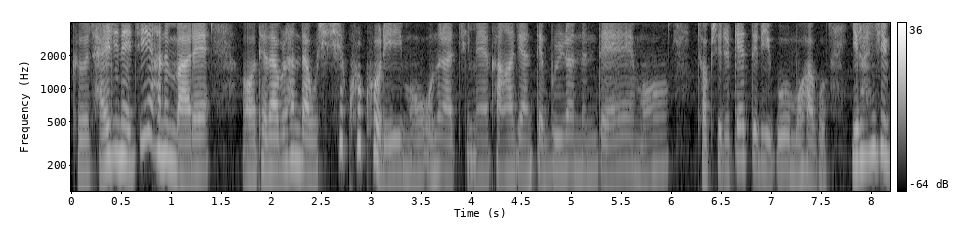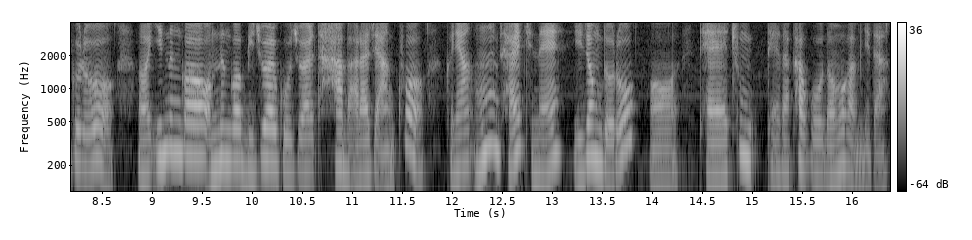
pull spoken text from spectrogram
그 잘 지내지 하는 말에 어, 대답을 한다고 시시콜콜이 뭐 오늘 아침에 강아지한테 물렸는데 뭐 접시를 깨뜨리고 뭐 하고 이런 식으로 어, 있는 거 없는 거 미주알 고주알 다 말하지 않고 그냥 응 잘 지내 이 정도로 어, 대충 대답하고 넘어갑니다.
